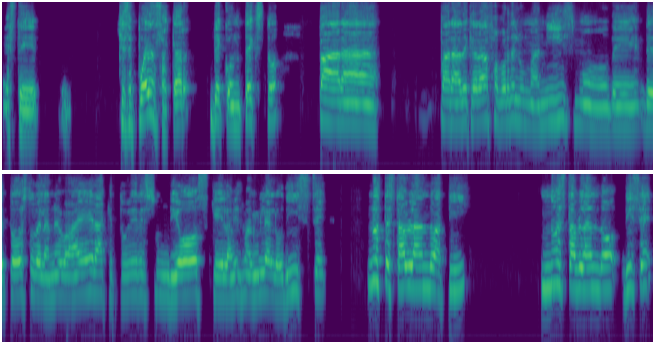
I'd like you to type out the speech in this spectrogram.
este, que se pueden sacar de contexto para, para declarar a favor del humanismo, de, de todo esto de la nueva era, que tú eres un Dios, que la misma Biblia lo dice. No te está hablando a ti, no está hablando, dice,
